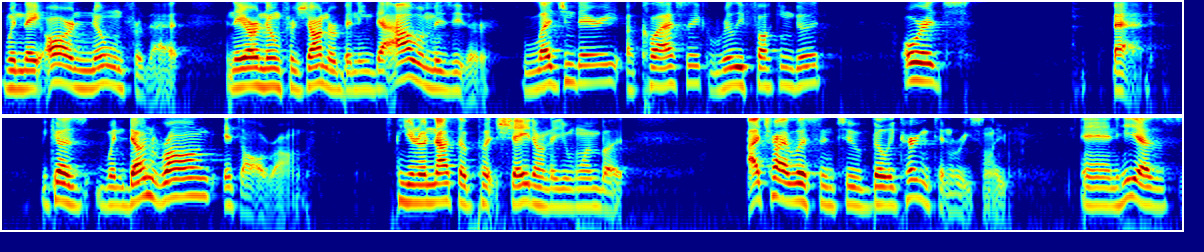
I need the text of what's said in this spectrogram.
when they are known for that, and they are known for genre bending. The album is either legendary, a classic, really fucking good, or it's bad. Because when done wrong, it's all wrong. You know, not to put shade on anyone, but I tried listening to Billy Currington recently. And he has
